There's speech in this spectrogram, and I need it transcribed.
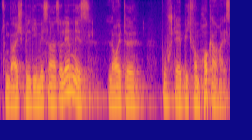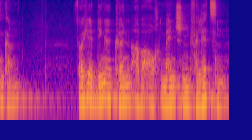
zum Beispiel die Missa Solemnis Leute buchstäblich vom Hocker reißen kann. Solche Dinge können aber auch Menschen verletzen.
